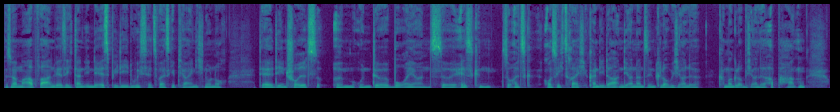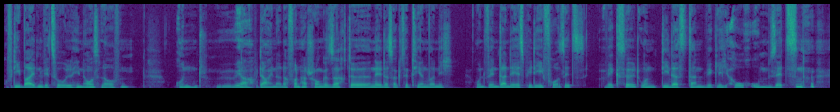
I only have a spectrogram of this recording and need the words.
Müssen wir mal abwarten, wer sich dann in der SPD durchsetzt, weil es gibt ja eigentlich nur noch der, den Scholz ähm, und äh, Borjans äh, Esken so als aussichtsreiche Kandidaten. Die anderen sind, glaube ich, alle, kann man, glaube ich, alle abhaken. Auf die beiden wird es wohl hinauslaufen. Und ja, der einer davon hat schon gesagt, äh, nee, das akzeptieren wir nicht. Und wenn dann der SPD-Vorsitz wechselt und die das dann wirklich auch umsetzen,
